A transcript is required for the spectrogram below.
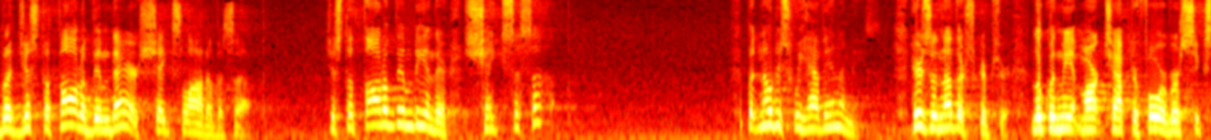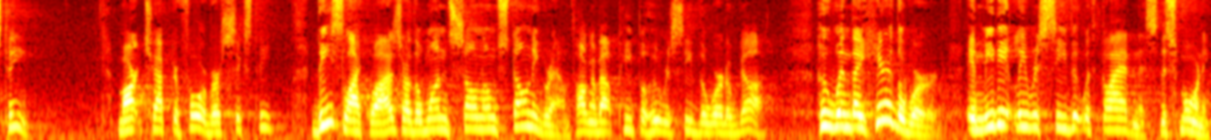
but just the thought of them there shakes a lot of us up. Just the thought of them being there shakes us up. But notice we have enemies. Here's another scripture. Look with me at Mark chapter 4, verse 16. Mark chapter 4, verse 16. These likewise are the ones sown on stony ground, talking about people who receive the word of God, who, when they hear the word, immediately receive it with gladness. This morning,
